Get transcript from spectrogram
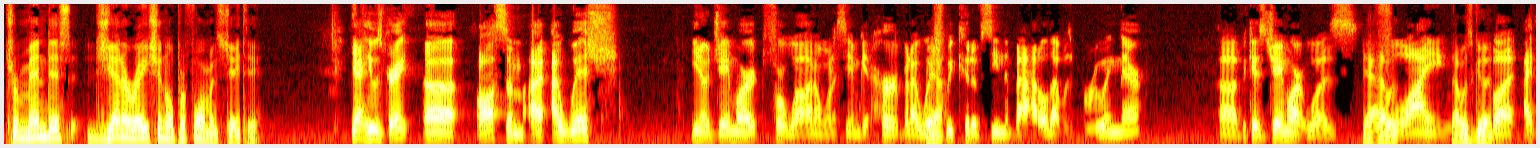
tremendous generational performance, JT. Yeah, he was great. Uh, awesome. I, I wish, you know, J Mart for well, I don't want to see him get hurt, but I wish Yeah. we could have seen the battle that was brewing there. Uh, because J Mart was Yeah, that was- flying. that was good. But I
